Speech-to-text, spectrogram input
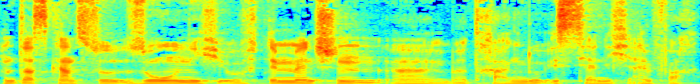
Und das kannst du so nicht auf den Menschen äh, übertragen. Du isst ja nicht einfach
